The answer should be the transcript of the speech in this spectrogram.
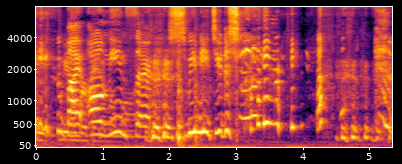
We- we by all means, sir. We need you to shine right now.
